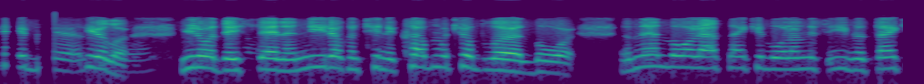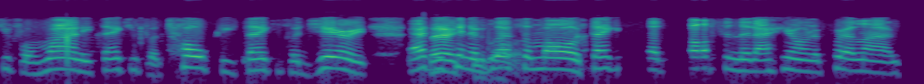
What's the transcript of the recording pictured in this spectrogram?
Continue Yes, healer. Lord. You know what they stand in need of. Continue to cover them with your blood, Lord. And then, Lord, I thank you, Lord, on this evening. Thank you for Ronnie. Thank you for Toki. Thank you for Jerry. I Thank continue you, to bless Lord. them all. Thank you for the Austin that I hear on the prayer line.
